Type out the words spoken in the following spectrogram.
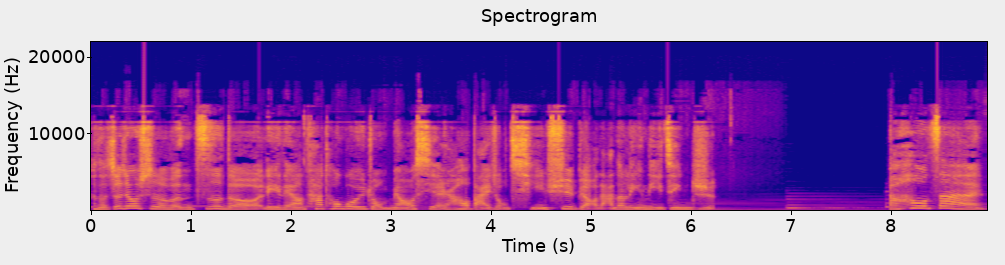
可能这就是文字的力量。它通过一种描写，然后把一种情绪表达的淋漓尽致。然后在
